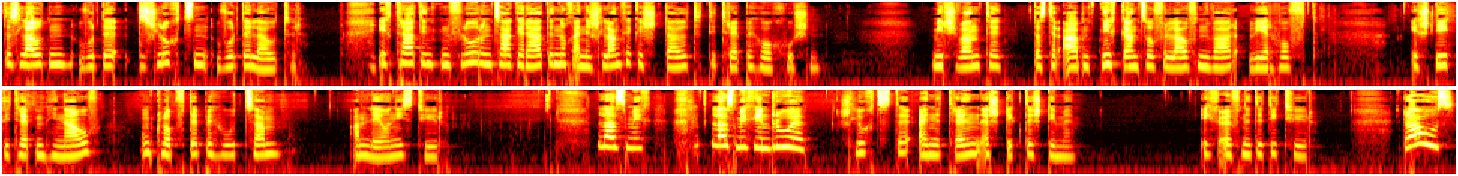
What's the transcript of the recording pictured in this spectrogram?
Das Lauten wurde, das Schluchzen wurde lauter. Ich trat in den Flur und sah gerade noch eine schlanke Gestalt die Treppe hochhuschen. Mir schwante, dass der Abend nicht ganz so verlaufen war, wie er hofft. Ich stieg die Treppen hinauf und klopfte behutsam an Leonis Tür. Lass mich, lass mich in Ruhe, schluchzte eine tränenerstickte Stimme. Ich öffnete die Tür. Raus!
